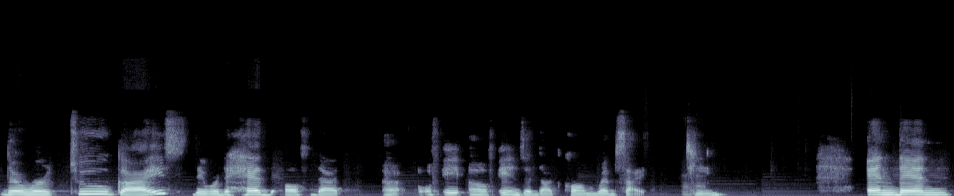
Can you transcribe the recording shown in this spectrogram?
There were two guys. They were the head of that uh, of a of ANZ.com website Mhm. team. And then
